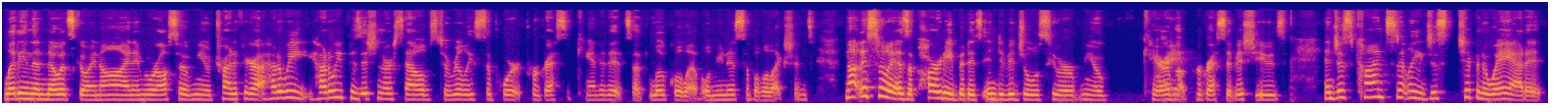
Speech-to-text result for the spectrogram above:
letting them know what's going on and we're also you know trying to figure out how do we how do we position ourselves to really support progressive candidates at local level municipal elections? Not necessarily as a party but as individuals who are you know care Right. about progressive issues and just constantly just chipping away at it.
